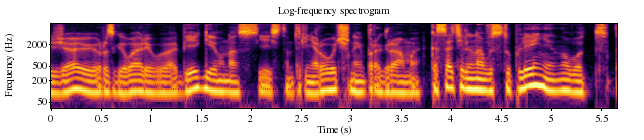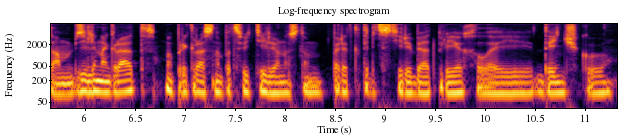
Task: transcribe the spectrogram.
приезжаю и разговариваю о беге. У нас есть там тренировочные программы. Касательно выступлений, ну вот там Зеленоград мы прекрасно подсветили. У нас там порядка 30 ребят приехало, и Денчику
